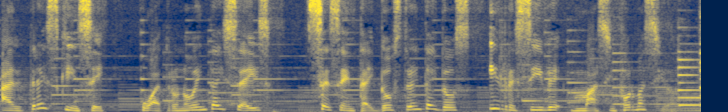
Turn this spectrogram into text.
al 315-496-6232 y recibe más información.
